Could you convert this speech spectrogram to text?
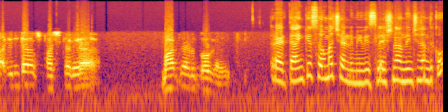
మరింత స్పష్టంగా మాట్లాడుకోగలుగుతాం. థ్యాంక్ యూ సో మచ్ అండి మీ విశ్లేషణ అందించినందుకు.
